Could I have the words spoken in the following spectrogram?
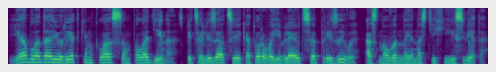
«Я обладаю редким классом паладина, специализацией которого являются призывы, основанные на стихии света.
